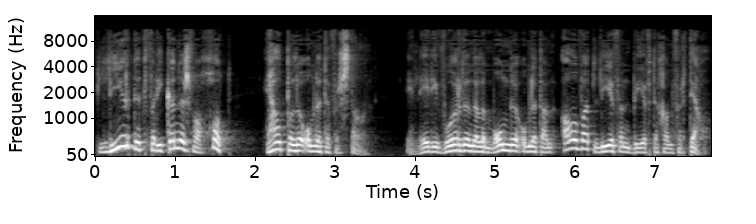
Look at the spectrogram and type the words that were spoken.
leer dit vir die kinders van God, help hulle om dit te verstaan en lê die woorde in hulle monde om dit aan al wat leef en beef te gaan vertel.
